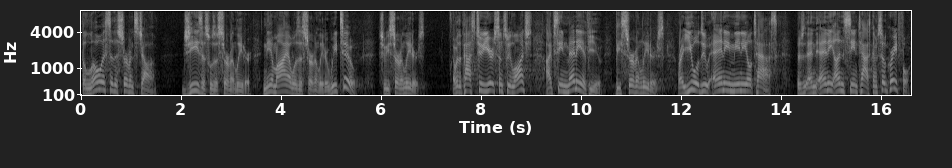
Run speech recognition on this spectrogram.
The lowest of the servant's job. Jesus was a servant leader. Nehemiah was a servant leader. We too should be servant leaders. Over the past two years since we launched, I've seen many of you be servant leaders, right? You will do any menial task. There's an, any unseen task. I'm so grateful.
